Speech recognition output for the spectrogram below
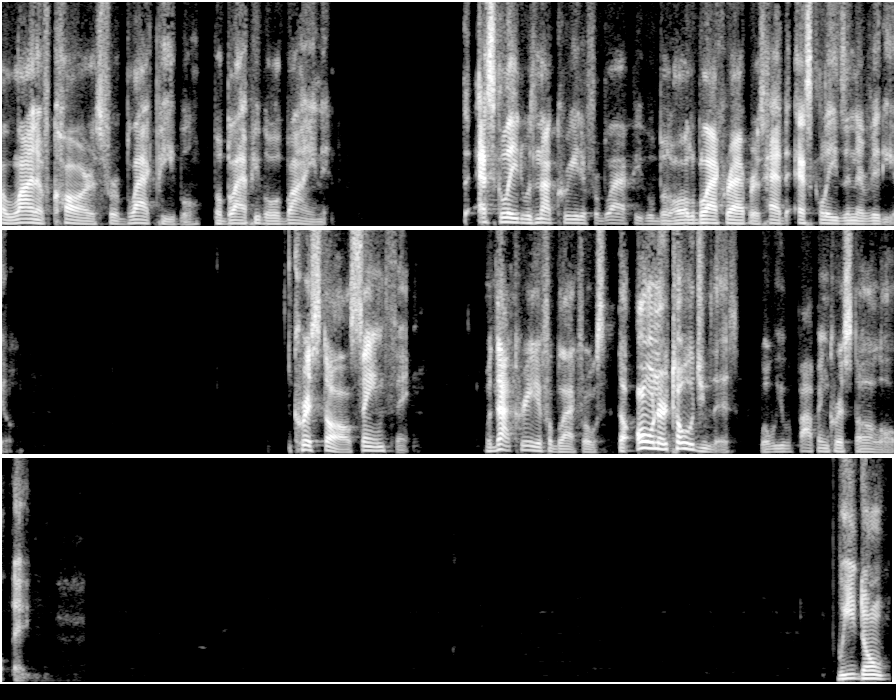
a line of cars for black people, but black people were buying it the Escalade was not created for black people, but all the black rappers had the Escalades in their video. Cristal, same thing. Was not created for black folks. The owner told you this, but we were popping Cristal all day. We don't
